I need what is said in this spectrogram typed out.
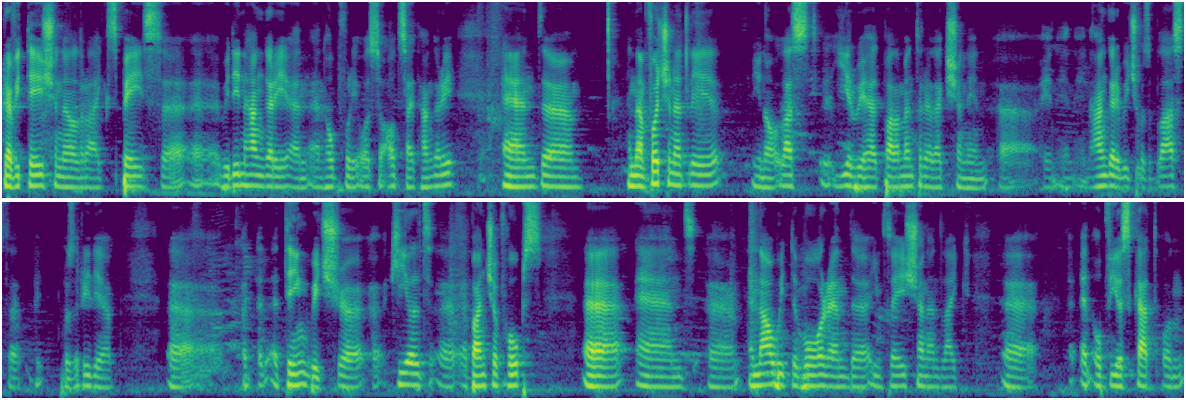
gravitational like space uh, uh, within Hungary and and hopefully also outside Hungary. And um, and unfortunately you know last year we had parliamentary election in uh, in, in in Hungary which was a blast. Uh, was really a uh, a, a thing which uh, killed uh, a bunch of hopes and and now with the war and inflation and like an obvious cut on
